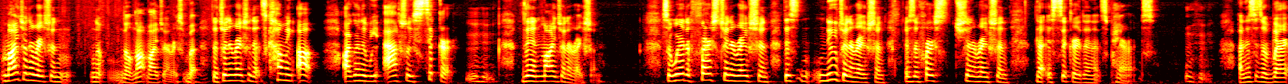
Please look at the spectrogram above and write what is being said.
my generation, no, no, not my generation, but the generation that's coming up are going to be actually sicker than my generation. So we're the first generation, this new generation is the first generation that is sicker than its parents. And this is a very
